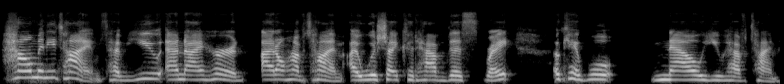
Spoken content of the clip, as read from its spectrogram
how many times have you and I heard, I don't have time. I wish I could have this, right? Okay, well, now you have time.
